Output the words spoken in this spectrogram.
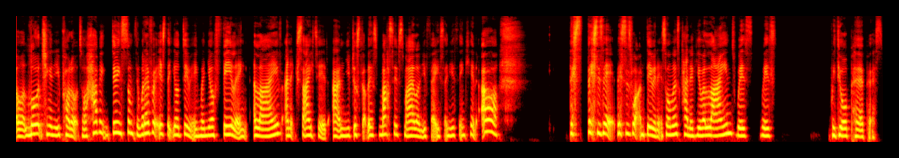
or launching a new product or having doing something whatever it is that you're doing when you're feeling alive and excited and you've just got this massive smile on your face and you're thinking oh this this is it. This is what i'm doing. It's almost kind of you're aligned with with with your purpose.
